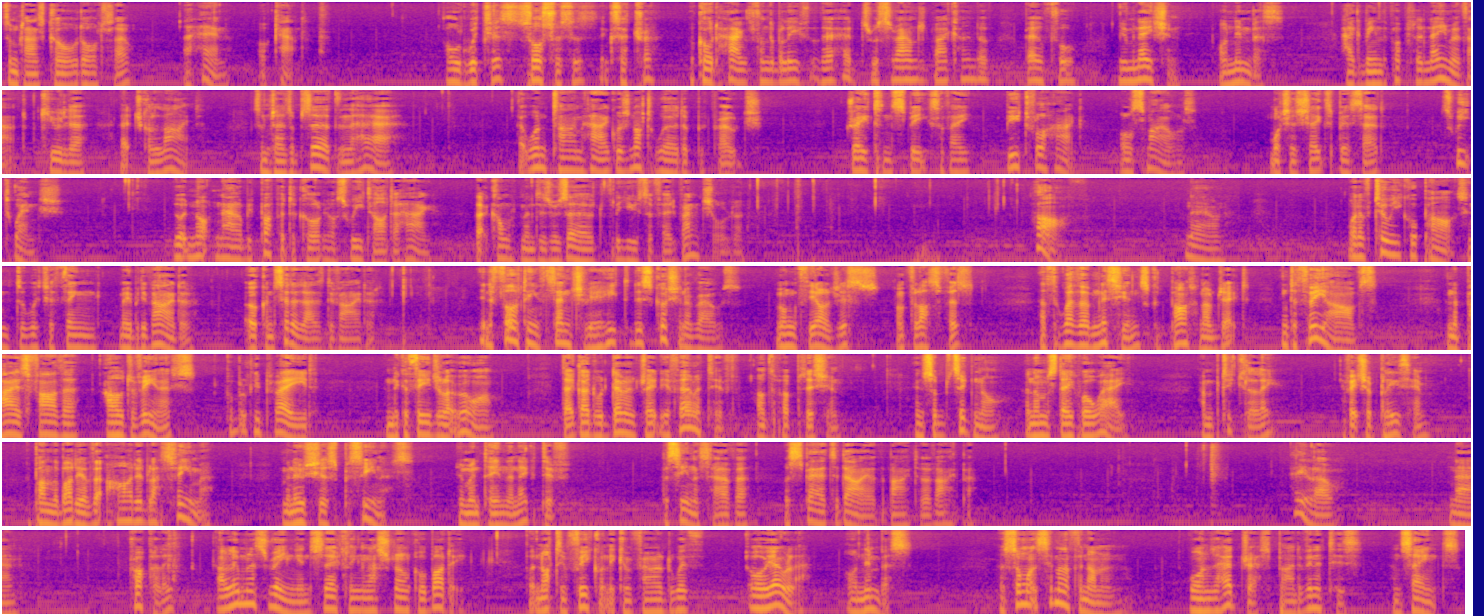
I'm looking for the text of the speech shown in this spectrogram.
sometimes called also a hen or cat. Old witches, sorceresses, etc., were called hags from the belief that their heads were surrounded by a kind of baleful illumination or nimbus, hag being the popular name of that peculiar electrical light, sometimes observed in the hair. At one time hag was not a word of reproach. Drayton speaks of a beautiful hag, all smiles, much as Shakespeare said, Sweet wench. It would not now be proper to call your sweetheart a hag. That compliment is reserved for the use of her grandchildren. Half. Noun. One of two equal parts into which a thing may be divided, or considered as divided. In the fourteenth century a heated discussion arose among theologists and philosophers as to whether omniscience could part an object into three halves, and the pious father Aldrovenus publicly prayed in the cathedral at Rouen that God would demonstrate the affirmative of the proposition in some signal and unmistakable way, and particularly, if it should please him, upon the body of that hardy blasphemer, Minucius Procinus, who maintained the negative. Procinus, however, was spared to die of the bite of a viper. Halo. Noun. Properly, a luminous ring encircling an astronomical body, but not infrequently confounded with aureola or nimbus, a somewhat similar phenomenon, worn as a headdress by divinities and saints.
